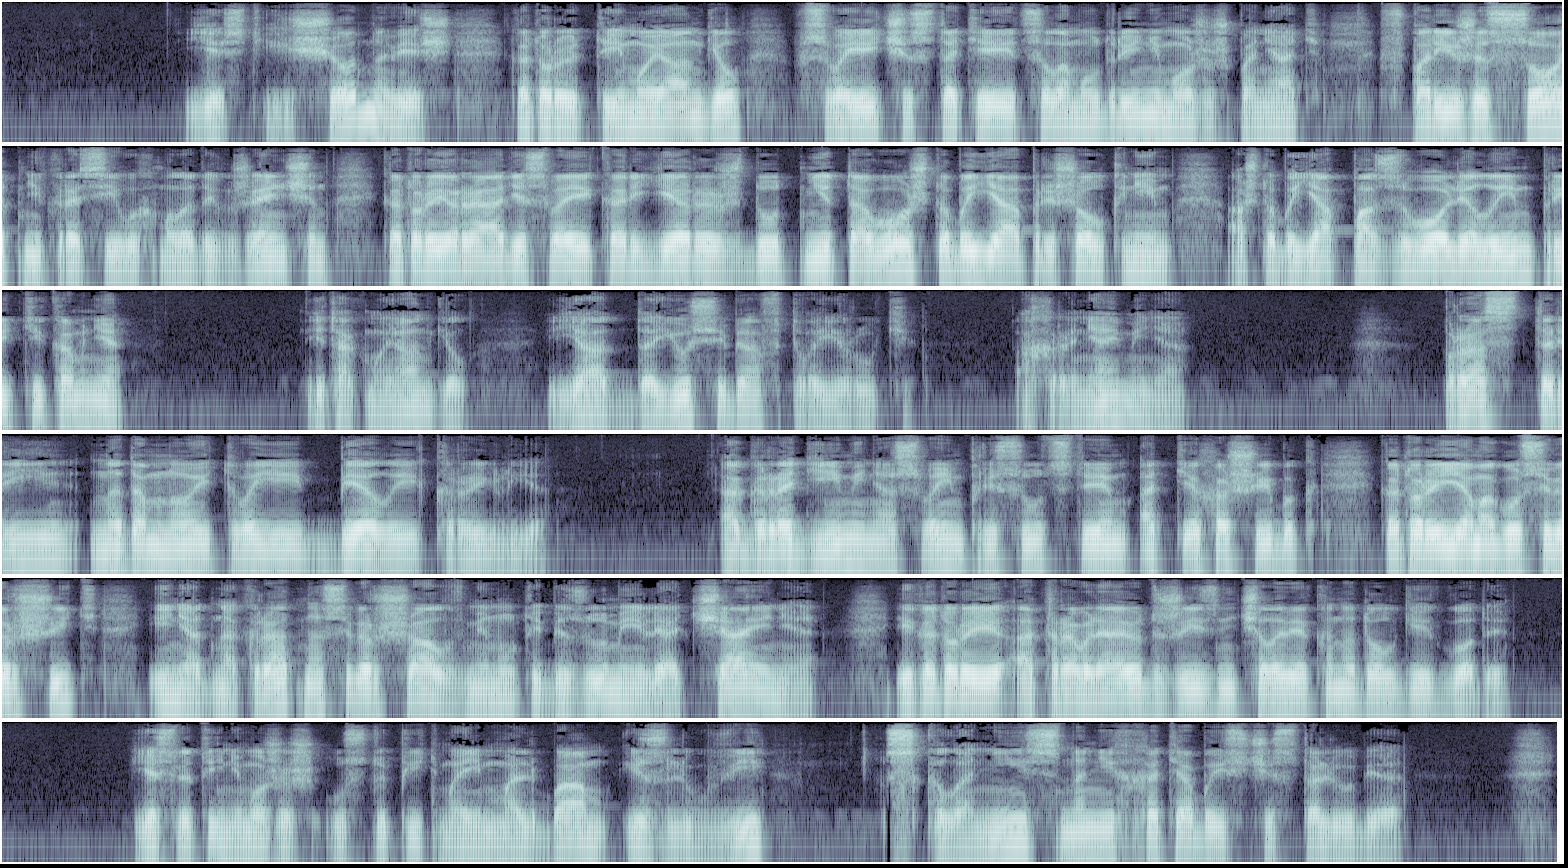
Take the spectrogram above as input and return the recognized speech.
Есть еще одна вещь, которую ты, мой ангел, в своей чистоте и целомудрии не можешь понять. В Париже сотни красивых молодых женщин, которые ради своей карьеры ждут не того, чтобы я пришел к ним, а чтобы я позволил им прийти ко мне. Итак, мой ангел, я отдаю себя в твои руки. Охраняй меня. Простри надо мной твои белые крылья огради меня своим присутствием от тех ошибок, которые я могу совершить и неоднократно совершал в минуты безумия или отчаяния, и которые отравляют жизнь человека на долгие годы. Если ты не можешь уступить моим мольбам из любви, склонись на них хотя бы из честолюбия.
